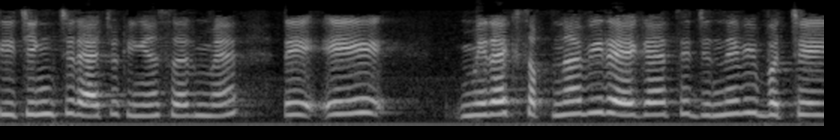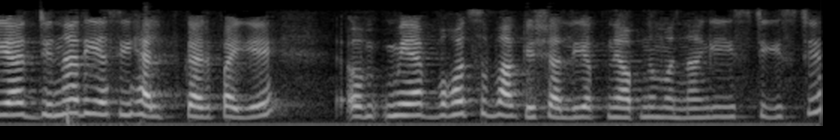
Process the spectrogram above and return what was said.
ਟੀਚਿੰਗ ਚ ਰਹਿ ਚੁੱਕੀ ਹਾਂ ਸਰ ਮੈਂ ਤੇ ਇਹ ਮੇਰਾ ਇੱਕ ਸੁਪਨਾ ਵੀ ਰਹੇਗਾ ਤੇ ਜਿੰਨੇ ਵੀ ਬੱਚੇ ਜਾਂ ਜਿਨ੍ਹਾਂ ਦੀ ਅਸੀਂ ਹੈਲਪ ਕਰ ਪਾਈਏ ਮੈਂ ਬਹੁਤ ਸੁਭਾਗਿਆਸ਼ਾਲੀ ਆਪਣੇ ਆਪ ਨੂੰ ਮੰਨਾਂਗੀ ਇਸ ਚੀਜ਼ 'ਚ।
